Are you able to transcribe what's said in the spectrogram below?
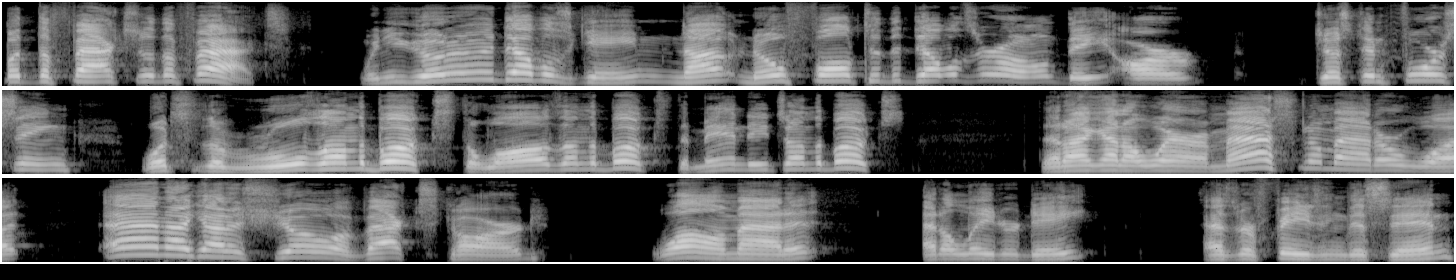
but the facts are the facts. When you go to a Devils game, not no fault to the Devils their own, they are just enforcing what's the rules on the books, the laws on the books, the mandates on the books. That I got to wear a mask no matter what, and I got to show a Vax card while I'm at it at a later date as they're phasing this in.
